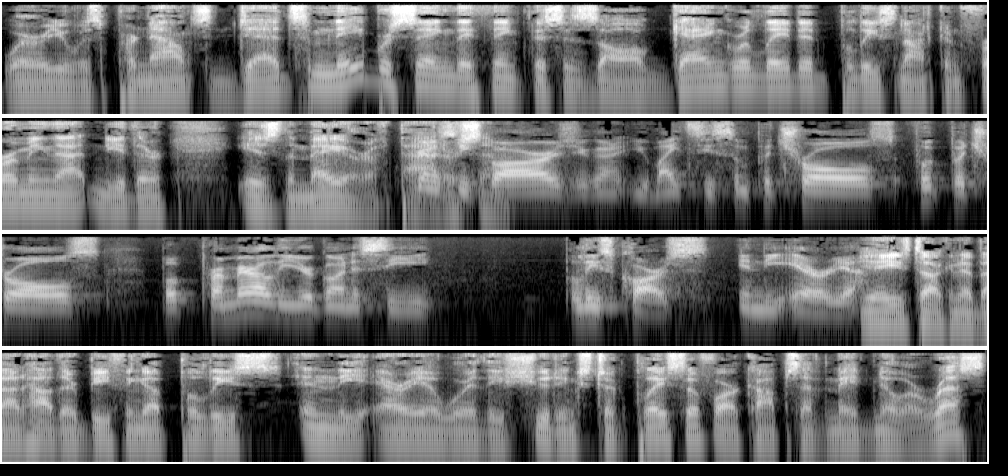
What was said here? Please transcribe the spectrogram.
where he was pronounced dead. Some neighbors saying they think this is all gang related. Police not confirming that. Neither is the mayor of Paterson. You're going to see bars. You're going to, you might see some patrols, foot patrols, but primarily you're going to see police cars in the area. Yeah, he's talking about how they're beefing up police in the area where the shootings took place. So far, cops have made no arrests,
